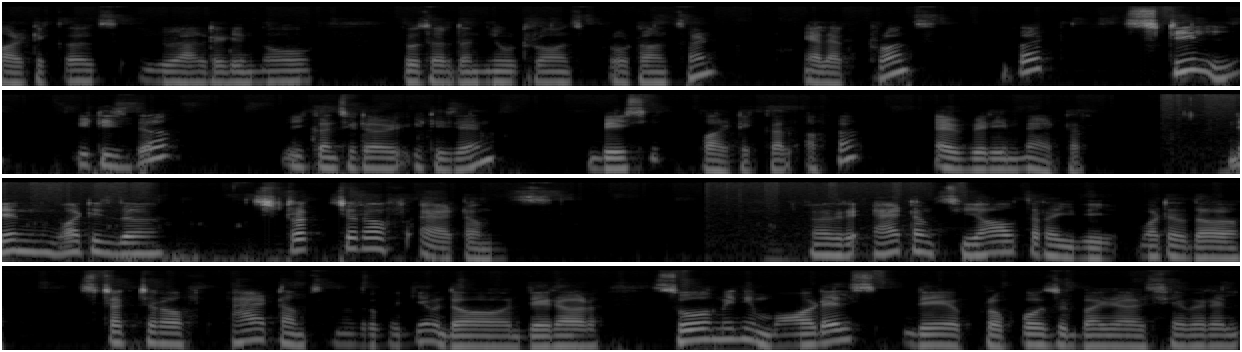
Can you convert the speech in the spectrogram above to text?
particles you already know those are the neutrons protons and electrons but still it is the we consider it is an basic particle of a every matter then what is the structure of atoms ಆದರೆ ಆಟಮ್ಸ್ ಯಾವ ಥರ ಇದೆ ವಾಟ್ ಆರ್ ದ ಸ್ಟ್ರಕ್ಚರ್ ಆಫ್ ಆಟಮ್ಸ್ ಅನ್ನೋದ್ರ ಬಗ್ಗೆ ದೇರ್ ಆರ್ ಸೋ ಮೆನಿ ಮಾಡೆಲ್ಸ್ ದೇ ಪ್ರಪೋಸ್ಡ್ ಬೈ ಸೆವೆರಲ್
